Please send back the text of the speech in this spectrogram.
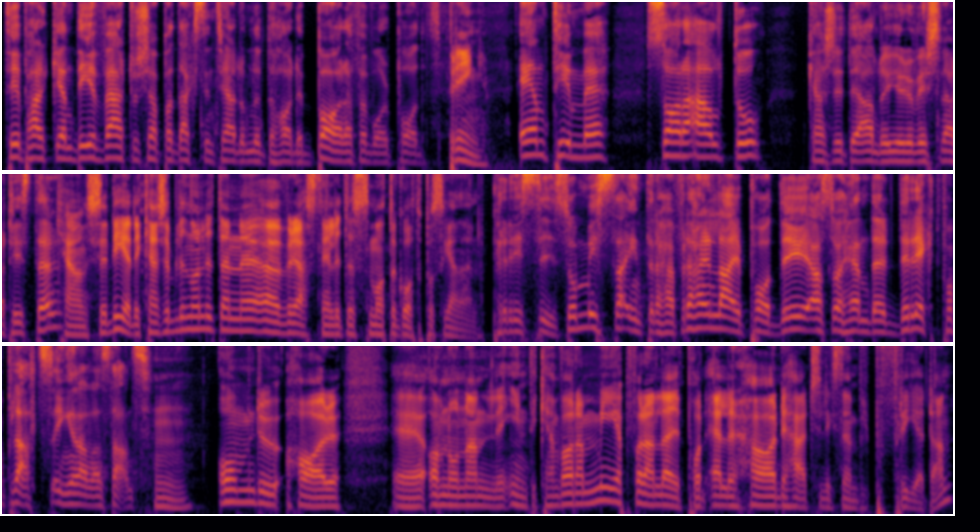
till parken, det är värt att köpa dagsinträde om du inte har det bara för vår podd Spring! En timme, Sara Alto, kanske lite andra Eurovision-artister Kanske det. Det kanske blir någon liten eh, överraskning, lite smått och gott på scenen. Precis, så missa inte det här, för det här är en livepodd, det är alltså händer direkt på plats, ingen annanstans Mm. Om du har eh, av någon anledning inte kan vara med på vår livepodd eller hör det här till exempel på fredagen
